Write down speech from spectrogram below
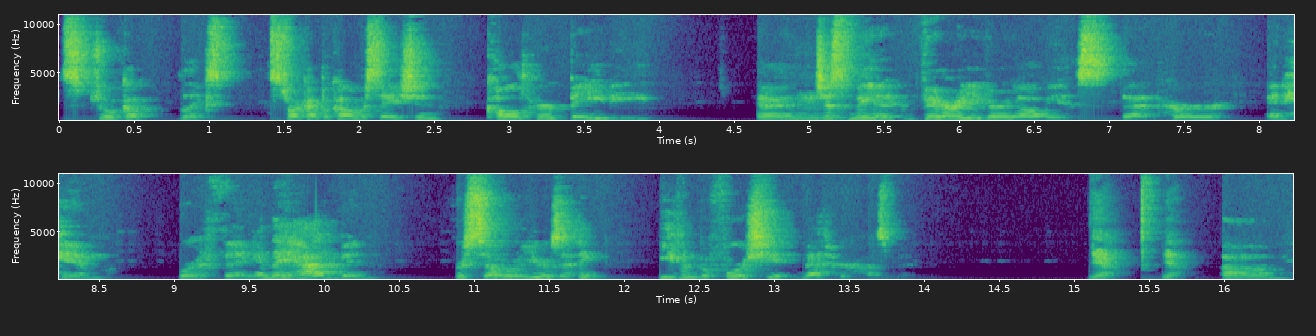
struck up like struck up a conversation, called her baby, and Mhm. just made it very very obvious that her and him were a thing, and they had been for several years. I think even before she had met her husband. Yeah, yeah. Um,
